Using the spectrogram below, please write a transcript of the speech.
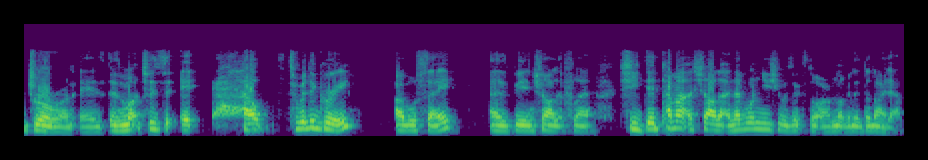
draw on is as much as it helped to a degree, I will say, as being Charlotte Flair, she did come out as Charlotte, and everyone knew she was mixed daughter. I'm not gonna deny that.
